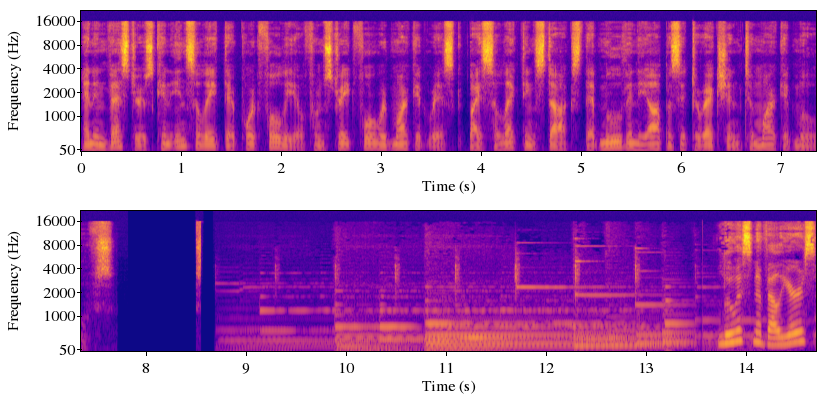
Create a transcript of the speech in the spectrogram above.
and investors can insulate their portfolio from straightforward market risk by selecting stocks that move in the opposite direction to market moves. Louis Navellier's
